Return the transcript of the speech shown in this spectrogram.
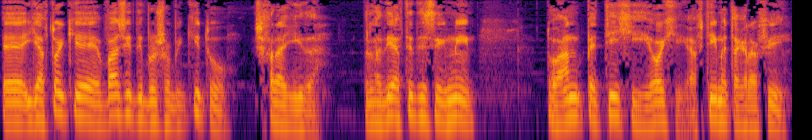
Ε, γι' αυτό και βάζει την προσωπική του σφραγίδα. Δηλαδή αυτή τη στιγμή το αν πετύχει ή όχι αυτή η μεταγραφή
